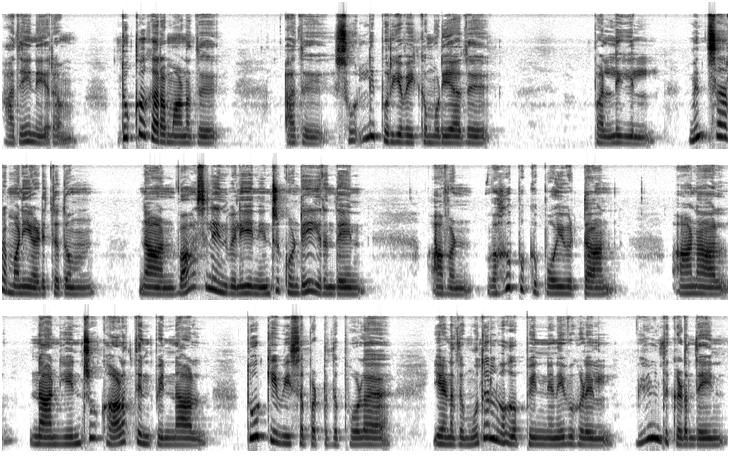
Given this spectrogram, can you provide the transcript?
அதே நேரம் துக்ககரமானது. அது சொல்லி புரிய வைக்க முடியாது. பள்ளியில் மின்சார மணி அடித்ததும் நான் வாசலின் வெளியே நின்று கொண்டே இருந்தேன். அவன் வகுப்புக்கு போய்விட்டான். ஆனால் நான் என்றோ காலத்தின் பின்னால் தூக்கி வீசப்பட்டது போல எனது முதல் வகுப்பின் நினைவுகளில் வீழ்ந்து கிடந்தேன்.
